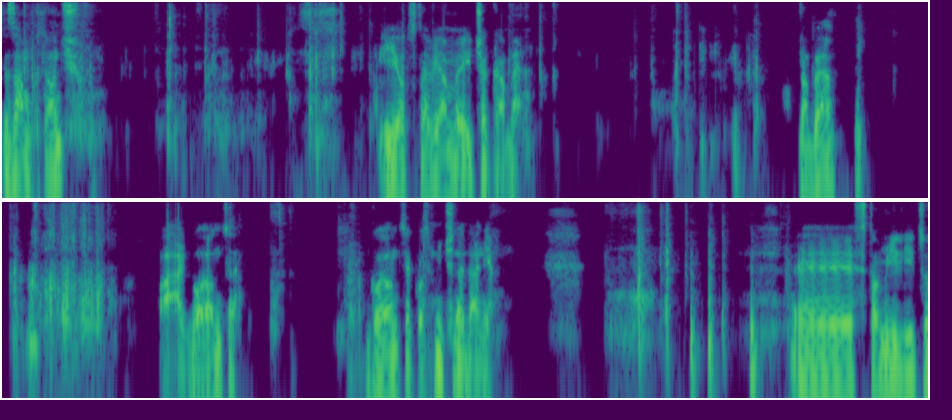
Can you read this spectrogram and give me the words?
Zamknąć i odstawiamy i czekamy. Dobra. A, gorące. Gorące kosmiczne danie. E, 100 ml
